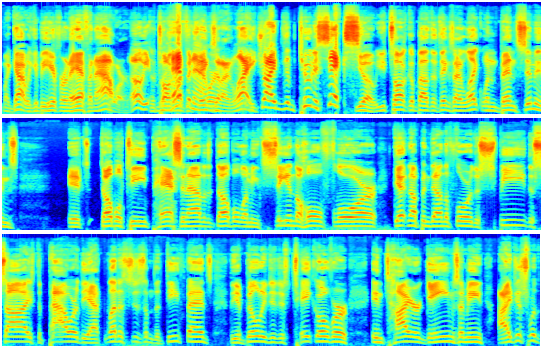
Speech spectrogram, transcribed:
my God, we could be here for a half an hour. Oh yeah, to talk half about the things hour. that I like. Tried the two to six. Yo, you talk about the things I like when Ben Simmons. It's double team, passing out of the double. I mean, seeing the whole floor, getting up and down the floor, the speed, the size, the power, the athleticism, the defense, the ability to just take over entire games. I mean, I just would.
